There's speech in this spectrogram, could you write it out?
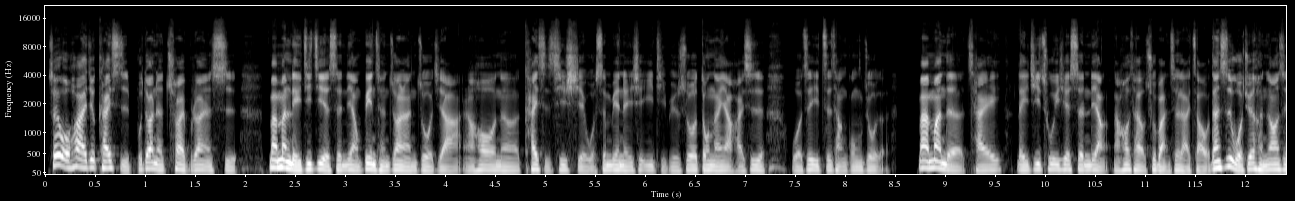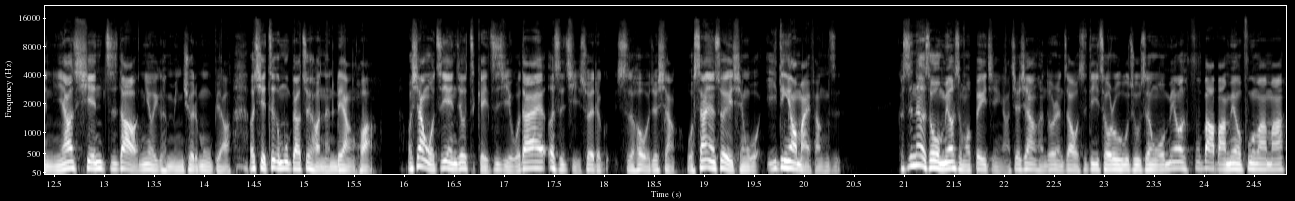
所以我后来就开始不断的 try，不断的试，慢慢累积自己的声量，变成专栏作家。然后呢，开始去写我身边的一些议题，比如说东南亚，还是我自己职场工作的。慢慢的才累积出一些声量，然后才有出版社来找我。但是我觉得很重要的是，你要先知道你有一个很明确的目标，而且这个目标最好能量化。我像我之前就给自己，我大概二十几岁的时候，我就想，我三十岁以前我一定要买房子。可是那个时候我没有什么背景啊，就像很多人知道我是低收入户出身，我没有富爸爸，没有富妈妈。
